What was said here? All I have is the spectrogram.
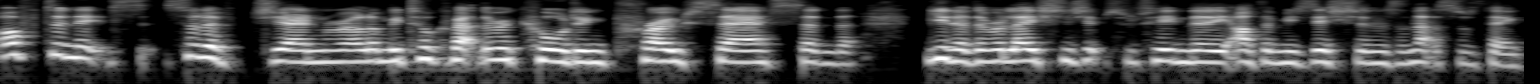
often it's sort of general, and we talk about the recording process and the, you know the relationships between the other musicians and that sort of thing.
